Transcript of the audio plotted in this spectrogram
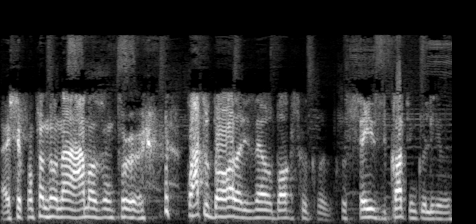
Aí você compra no- na Amazon por 4 dólares, né? O box com, com, com 6, 4, 5 livros.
